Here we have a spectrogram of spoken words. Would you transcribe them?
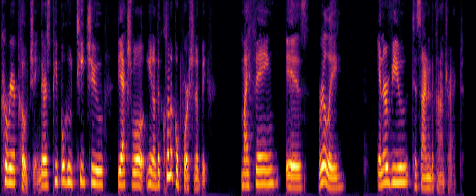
career coaching. There's people who teach you the actual, you know, the clinical portion of it. My thing is really interview to signing the contract.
